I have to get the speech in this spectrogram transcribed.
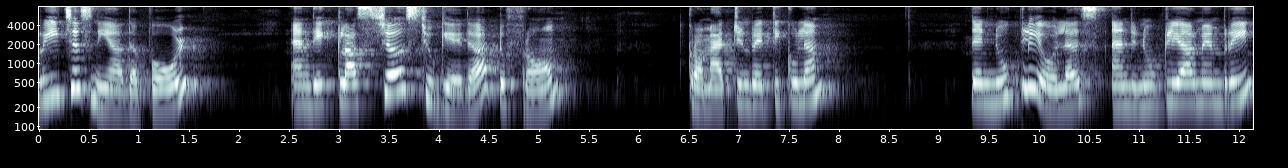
reaches near the pole and they clusters together to form chromatin reticulum the nucleolus and nuclear membrane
